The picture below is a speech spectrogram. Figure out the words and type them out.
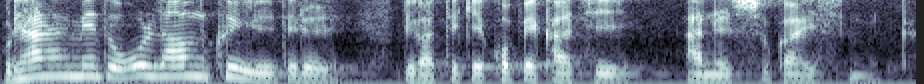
우리 하나님의 놀라운 그 일들을 우리가 어떻게 고백하지 않을 수가 있습니까?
